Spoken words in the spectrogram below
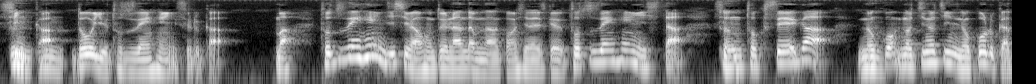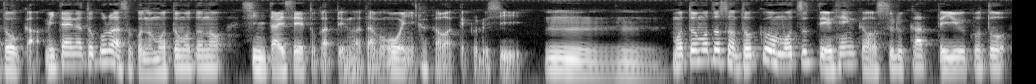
進化、うんうんどういう突然変異するか。まあ、突然変異自身は本当にランダムなのかもしれないですけど、突然変異したその特性がのこ、後々に残るかどうかみたいなところはそこの元々の身体性とかっていうのは多分大いに関わってくるし、うん、うん。もともとその毒を持つっていう変化をするかっていうこと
